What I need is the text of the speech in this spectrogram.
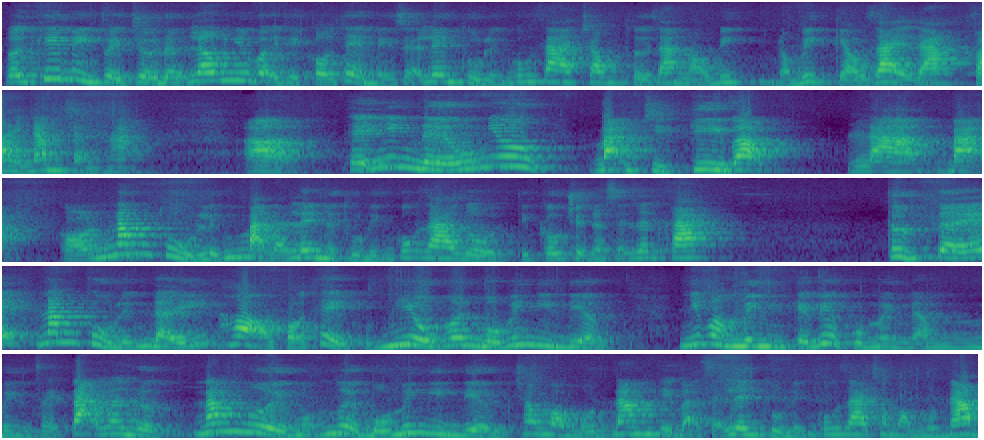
Và khi mình phải chờ đợi lâu như vậy thì có thể mình sẽ lên thủ lĩnh quốc gia trong thời gian nó bị nó bị kéo dài ra vài năm chẳng hạn. À, thế nhưng nếu như bạn chỉ kỳ vọng là bạn có 5 thủ lĩnh bạn đã lên được thủ lĩnh quốc gia rồi thì câu chuyện nó sẽ rất khác. Thực tế năm thủ lĩnh đấy họ có thể có nhiều hơn 40.000 điểm. Nhưng mà mình cái việc của mình là mình phải tạo ra được 5 người mỗi người 40.000 điểm trong vòng một năm thì bạn sẽ lên thủ lĩnh quốc gia trong vòng một năm.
